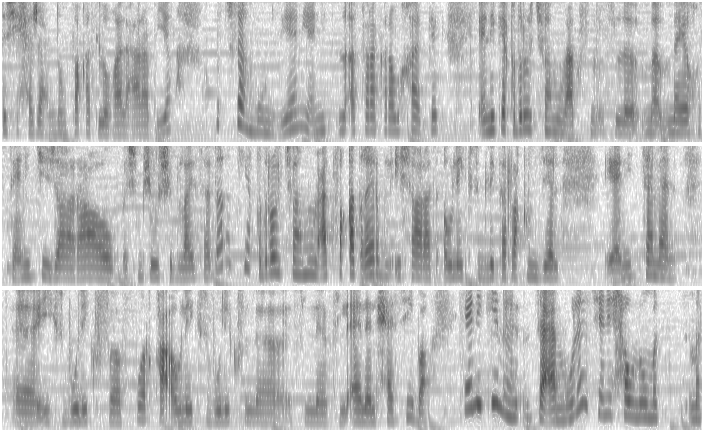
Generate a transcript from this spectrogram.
حتى شي حاجة عندهم فقط اللغة العربية وتفهموا مزيان يعني الأتراك راه واخا هكاك يعني كيقدروا يتفاهموا معك في ما يخص يعني التجارة وباش نمشيو لشي بلايص هذا كيقدروا يتفاهموا معك فقط غير بالإشارات أو يكتب لك الرقم ديال يعني الثمن آه، يكتبوا لك في ورقة أو يكتبوا لك في في, في الآلة الحاسبة. يعني كاين تعاملات يعني حاولوا ما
